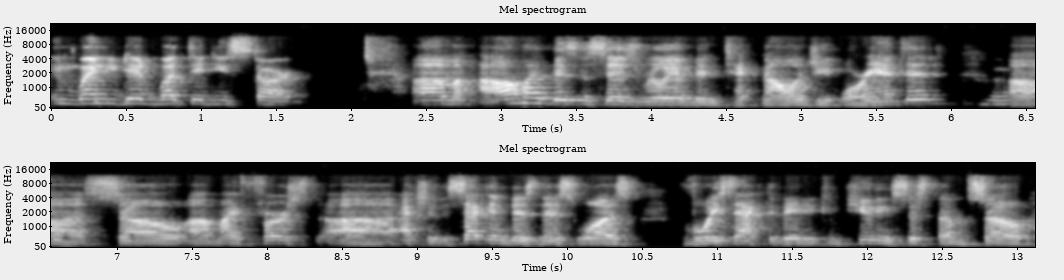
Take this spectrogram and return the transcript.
And when you did, what did you start? Um, all my businesses really have been technology oriented. Mm-hmm. Uh, so uh, my first, uh, actually, the second business was voice activated computing system. So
